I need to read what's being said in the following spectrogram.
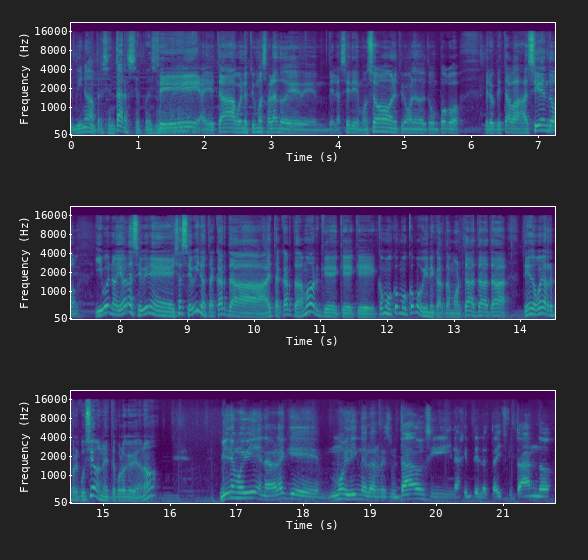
vino a presentarse, pues. Sí, ahí está. Bueno, estuvimos hablando de, de- de la serie de Monzón, estuvimos hablando de todo un poco de lo que estabas haciendo. Y bueno, y ahora se viene, ya se vino esta carta, esta carta de amor, que, que, que ¿cómo, cómo, ¿cómo viene carta de amor? Está, está, está teniendo buena repercusión este por lo que veo, ¿no? Viene muy bien, la verdad que muy lindo los resultados y la gente lo está disfrutando.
